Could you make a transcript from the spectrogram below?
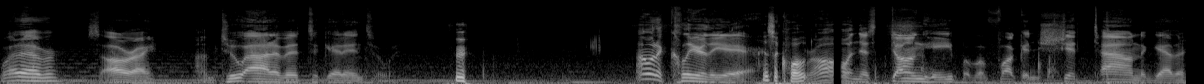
Whatever. It's alright. I'm too out of it to get into it. I want to clear the air. There's a quote. We're all in this dung heap of a fucking shit town together.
